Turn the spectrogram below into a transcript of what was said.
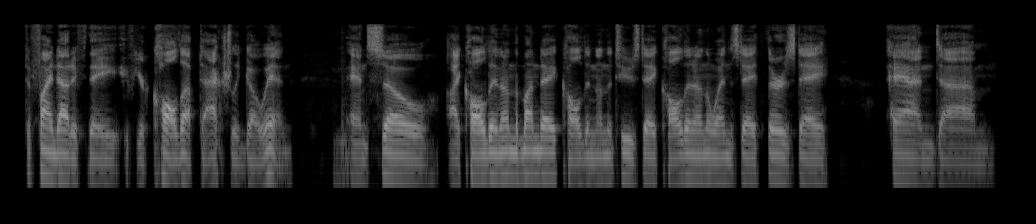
to find out if they if you're called up to actually go in. Mhm. And so I called in on the Monday, called in on the Tuesday, called in on the Wednesday, Thursday, and um,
